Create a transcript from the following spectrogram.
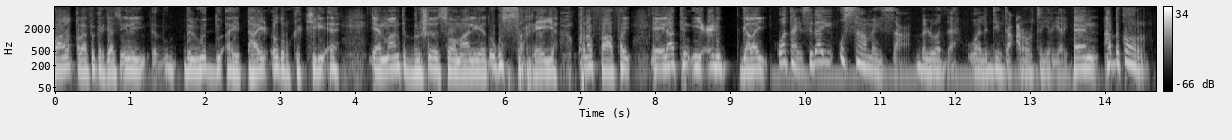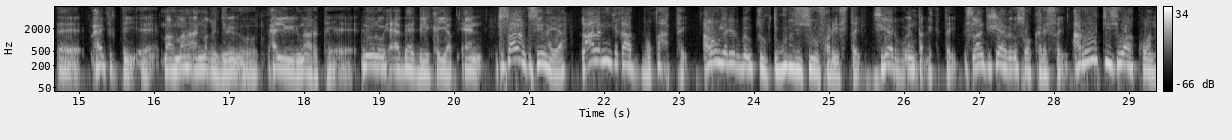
waan la qabaa fikirkaas inay balwaddu ay tahay cudurka keli ah ee maanta bulshada soomaaliyeed ugu sarreeya kuna faafay ee ilaa tan iyo cidhib galay. Waa tahay siday u saamaysaa balwadda waalidiinta carruurta yaryari. Hadda ka hor waxaa jirtay maahmaaha aan maqli jiray oo waxaa la yidhi maaragtay nin walo wixii aabbaha dili ka yaab. Tusaalaan ku siinhayaa lacalla ninkii qaad buu qaatay carruur yaryar baa u joogtay gurigiisii uu fadhiistay sigaar buu inta dhigtay islaantii shaah bay u soo karisay. Caruurtiisii waa kuwan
